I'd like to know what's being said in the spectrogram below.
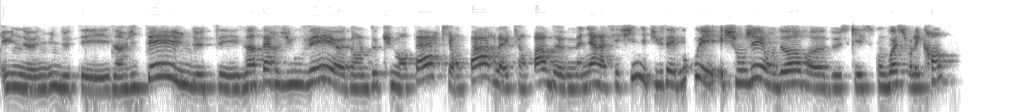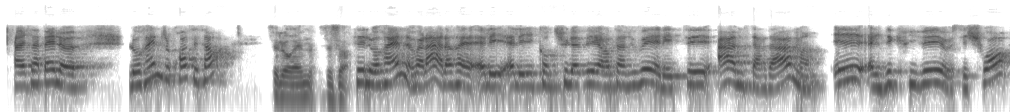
une, une, de tes invités, une de tes interviewées euh, dans le documentaire qui en parle, qui en parle de manière assez fine. Et puis, vous avez beaucoup échangé en dehors euh, de ce qu'on voit sur l'écran. Elle s'appelle Lorraine, je crois, c'est ça? C'est Lorraine, c'est ça. C'est Lorraine, voilà. Alors, elle, est, elle est, quand tu l'avais interviewée, elle était à Amsterdam et elle décrivait euh, ses choix.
